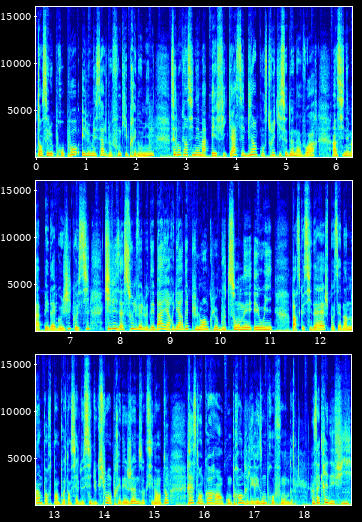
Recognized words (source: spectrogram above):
tant c'est le propos et le message de fond qui prédominent. C'est donc un cinéma efficace et bien construit qui se donne à voir, un cinéma pédagogique aussi, qui vise à soulever le débat et à regarder plus loin que le bout de son nez. Et oui, parce que si Daesh possède un important potentiel de séduction auprès des jeunes occidentaux, reste encore à en comprendre les raisons profondes. Un sacré défi.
